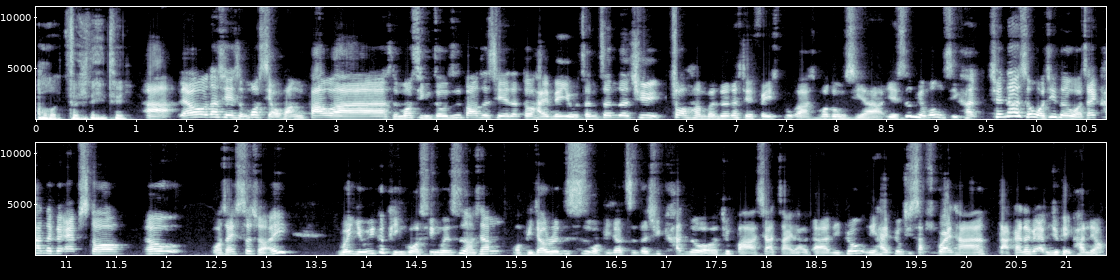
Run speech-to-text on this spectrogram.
哦，对对对。啊，然后那些什么小黄报啊，什么星洲日报这些的，都还没有真正的去做他们的那些 Facebook 啊，什么东西啊，也是没有东西看。所以那时候我记得我在看那个 App Store，然后我在 search，哎。我有一个苹果新闻是好像我比较认识，我比较值得去看的哦，就把它下载了啊！你不用，你还不用去 subscribe 它，打开那个 app 你就可以看了。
